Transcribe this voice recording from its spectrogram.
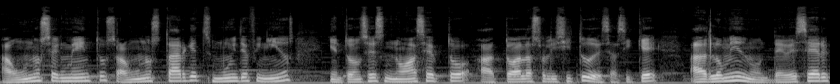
a unos segmentos, a unos targets muy definidos y entonces no acepto a todas las solicitudes. Así que haz lo mismo, debes ser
